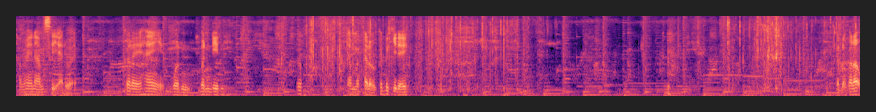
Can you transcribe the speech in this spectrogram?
ทำให้น้ำเสียด้วย ก็เลยให้บนบนดินปึ๊บแต่มันกระโดดขึ้นไปกินเองกระโดดมาแล้ว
